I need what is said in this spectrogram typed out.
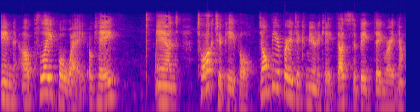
in a playful way, okay? And talk to people. Don't be afraid to communicate. That's the big thing right now.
